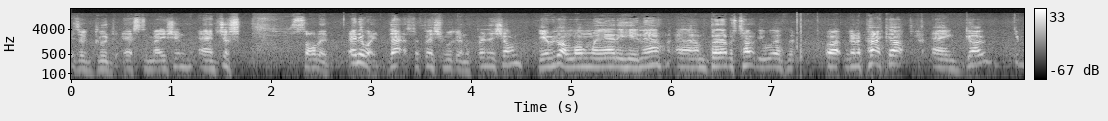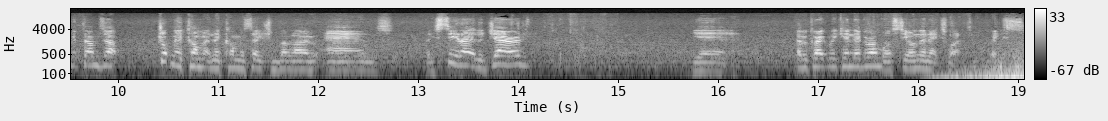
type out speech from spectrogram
is a good estimation, and just solid. Anyway, that's the fish we're going to finish on. Yeah, we've got a long way out of here now, um, but that was totally worth it. All right, we're going to pack up and go. Give me a thumbs up. Drop me a comment in the comment section below, and see you later Jared. Yeah. Have a great weekend, everyone. We'll see you on the next one. Peace.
